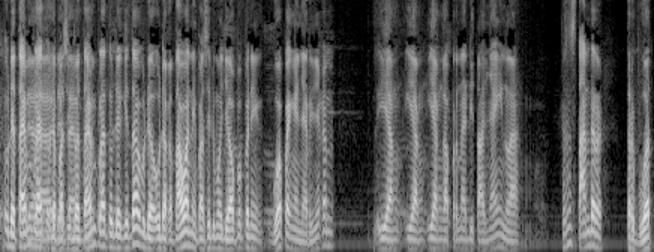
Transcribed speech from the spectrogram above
jawab- udah template Udah, udah, udah pasti buat template. template udah kita udah udah ketahuan nih pasti dia mau jawab apa nih. Gue pengen nyarinya kan yang yang yang nggak pernah ditanyain lah. Kan standar terbuat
